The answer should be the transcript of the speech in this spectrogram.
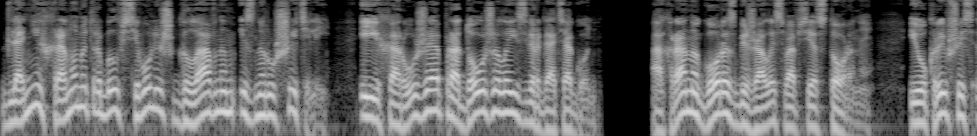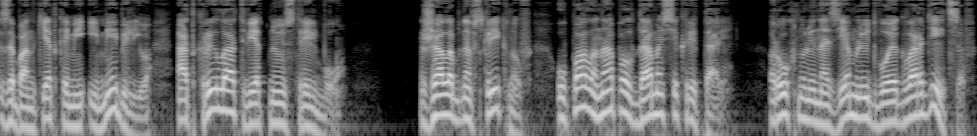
Для них хронометр был всего лишь главным из нарушителей, и их оружие продолжило извергать огонь. Охрана Го сбежалась во все стороны и, укрывшись за банкетками и мебелью, открыла ответную стрельбу. Жалобно вскрикнув, упала на пол дама-секретарь рухнули на землю и двое гвардейцев,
